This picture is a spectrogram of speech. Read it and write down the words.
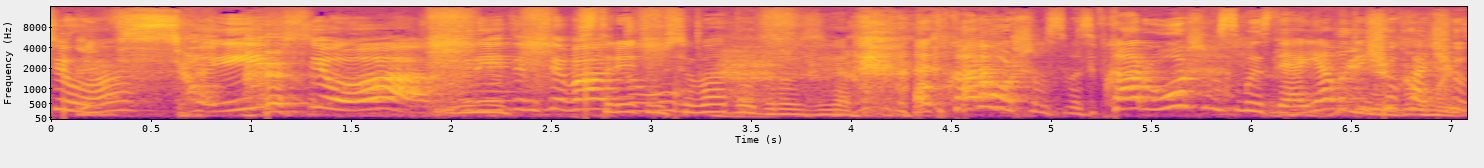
все. И все. И все. Встретимся в аду. Встретимся в аду, друзья. Это в хорошем смысле. В хорошем смысле. А я вот еще хочу,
